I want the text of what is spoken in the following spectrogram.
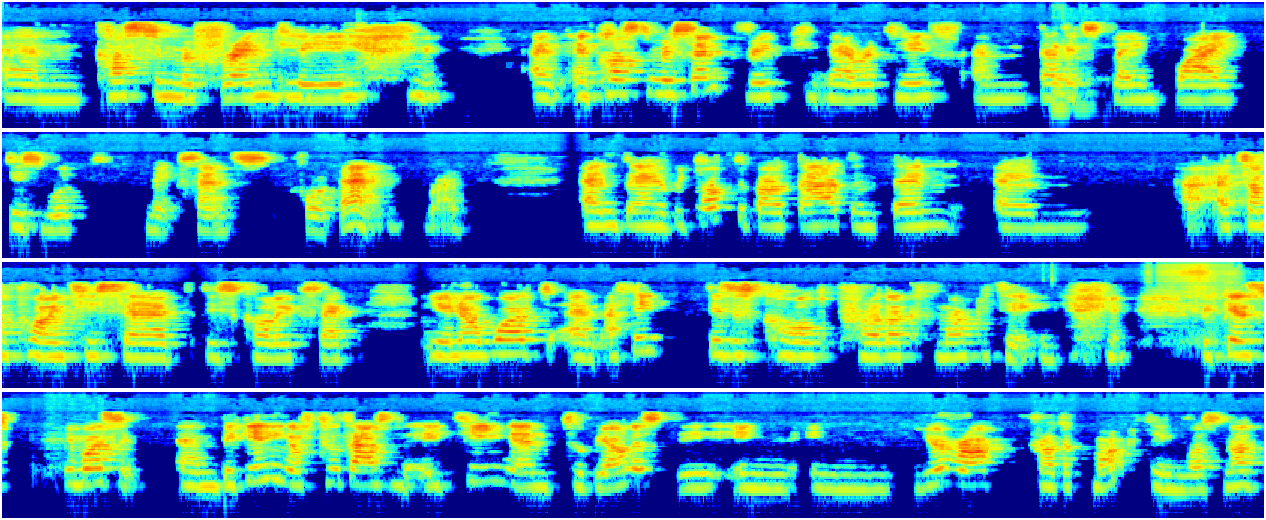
um, customer friendly and, and customer centric narrative and that yeah. explained why this would make sense for them right and uh, we talked about that and then um, at some point he said this colleague said you know what um, i think this is called product marketing because it was um, beginning of 2018, and to be honest, in in Europe, product marketing was not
